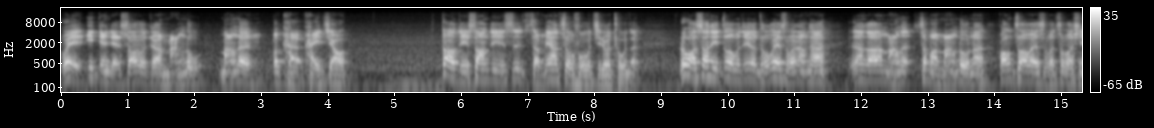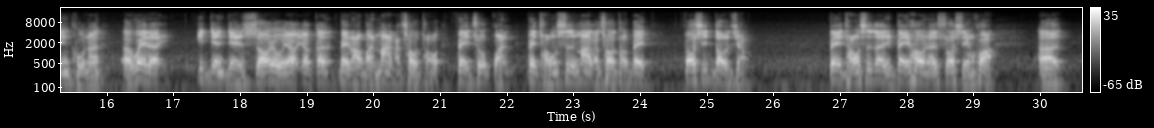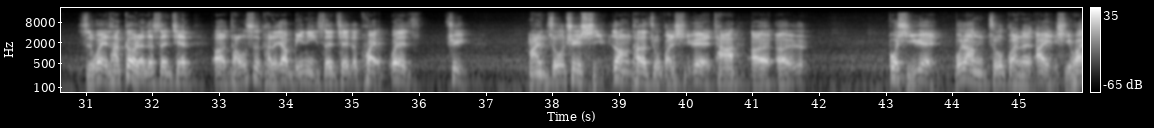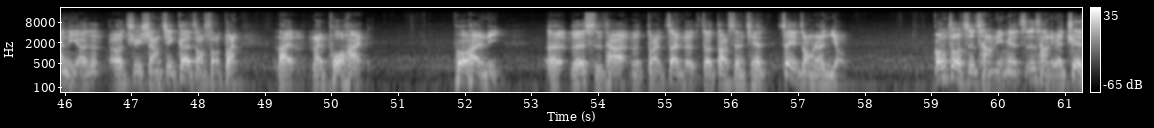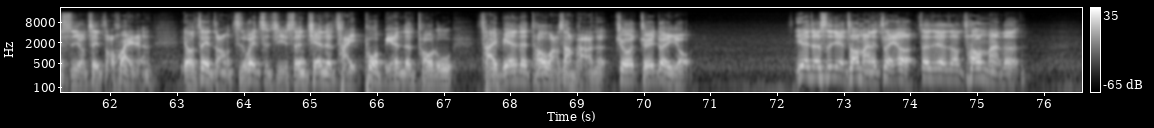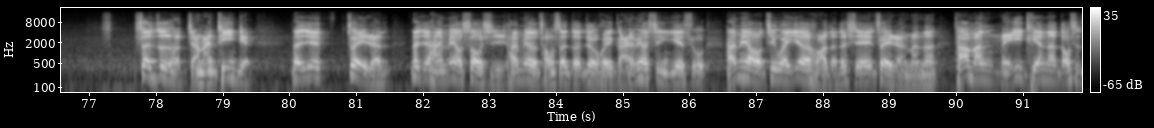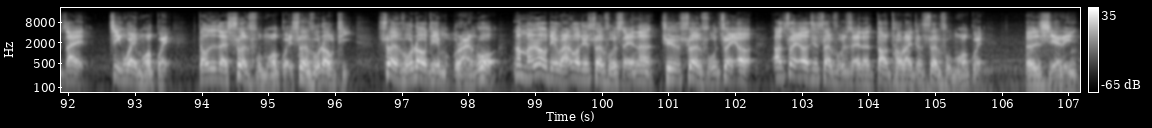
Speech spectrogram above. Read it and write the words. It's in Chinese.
为一点点收入就要忙碌，忙得不可开交。到底上帝是怎么样祝福基督徒的？如果上帝祝福基督徒，为什么让他？让他忙的这么忙碌呢？工作为什么这么辛苦呢？呃，为了一点点收入，要要跟被老板骂个臭头，被主管、被同事骂个臭头，被勾心斗角，被同事在你背后呢说闲话，呃，只为他个人的升迁，呃，同事可能要比你升迁个快，为了去。满足去喜让他的主管喜悦他，而而不喜悦不让主管的爱喜欢你，而而去想尽各种手段来来迫害迫害你，呃，而使他短暂的得到升迁。这种人有工作职场里面，职场里面确实有这种坏人，有这种只为自己升迁的踩破别人的头颅。踩别人的头往上爬的，就绝对有，因为这世界充满了罪恶，这世界上充满了，甚至很讲难听一点，那些罪人，那些还没有受洗、还没有重生得救悔改、还没有信耶稣、还没有敬畏耶和华的那些罪人们呢？他们每一天呢，都是在敬畏魔鬼，都是在顺服魔鬼，顺服肉体。顺服肉体软弱，那么肉体软弱去顺服谁呢？去顺服罪恶，而罪恶去顺服谁呢？到头来就顺服魔鬼，呃，邪灵。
